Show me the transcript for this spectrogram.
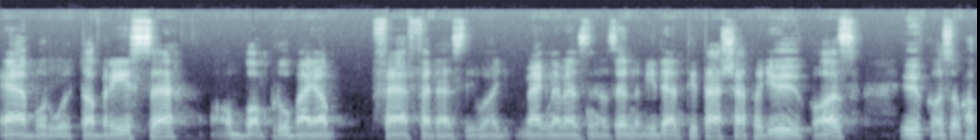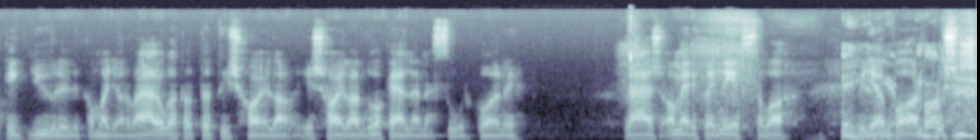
legelborultabb része abban próbálja felfedezni, vagy megnevezni az önön identitását, hogy ők az, ők azok, akik gyűlölik a magyar válogatottat is, hajlan, és hajlandóak ellene szurkolni. Lásd, amerikai népszava igen, ugye igen. a Bartus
